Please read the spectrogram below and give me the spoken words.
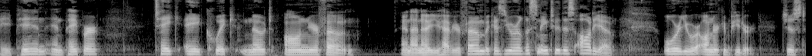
a pen and paper, take a quick note on your phone. and I know you have your phone because you are listening to this audio or you are on your computer. Just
